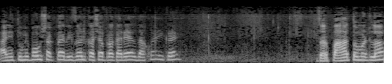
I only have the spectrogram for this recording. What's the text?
आणि तुम्ही पाहू शकता रिझल्ट कशा प्रकारे आहे. दाखवा इकडे. जर पाहतो म्हटलं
